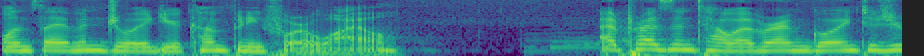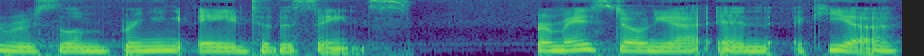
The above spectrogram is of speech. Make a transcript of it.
once I have enjoyed your company for a while. At present, however, I am going to Jerusalem, bringing aid to the saints for Macedonia and Achaia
